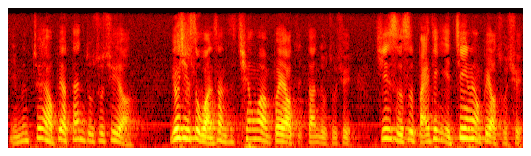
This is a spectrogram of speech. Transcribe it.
你们最好不要单独出去啊，尤其是晚上，千万不要单独出去。即使是白天，也尽量不要出去。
